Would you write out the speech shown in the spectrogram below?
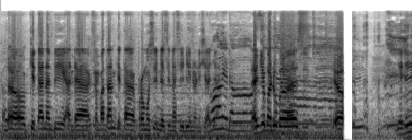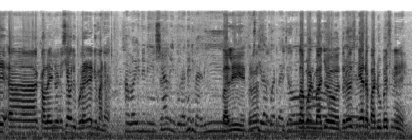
Kalau kita nanti ada kesempatan kita promosiin destinasi di Indonesia aja. Boleh dong. Thank you Pak Dubes. Yo. Jadi eh, kalau Indonesia liburannya di mana? Kalau Indonesia liburannya di Bali. Bali, terus, terus di Labuan Bajo. Labuan Bajo. Terus ini ada Pak Dubes nih.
